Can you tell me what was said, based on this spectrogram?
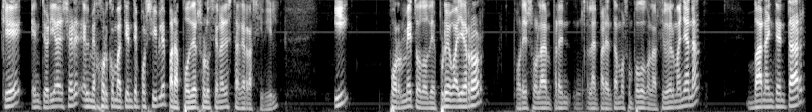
que en teoría debe ser el mejor combatiente posible para poder solucionar esta guerra civil. Y por método de prueba y error, por eso la, la emparentamos un poco con el filo del mañana, van a intentar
